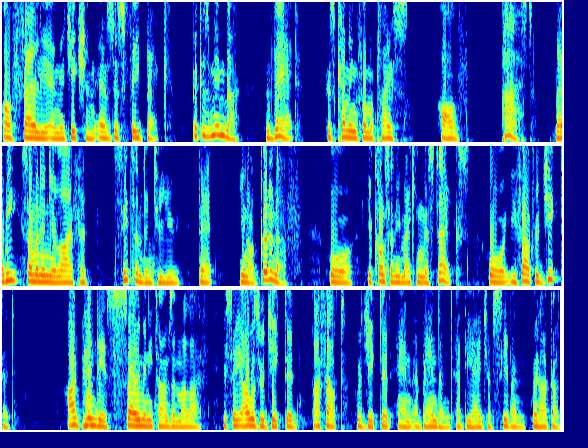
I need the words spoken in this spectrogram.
of failure and rejection as just feedback. Because remember, that is coming from a place of past. Maybe someone in your life had said something to you that you're not good enough, or you're constantly making mistakes, or you felt rejected. I've been there so many times in my life. You see, I was rejected, I felt rejected and abandoned at the age of seven when I got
